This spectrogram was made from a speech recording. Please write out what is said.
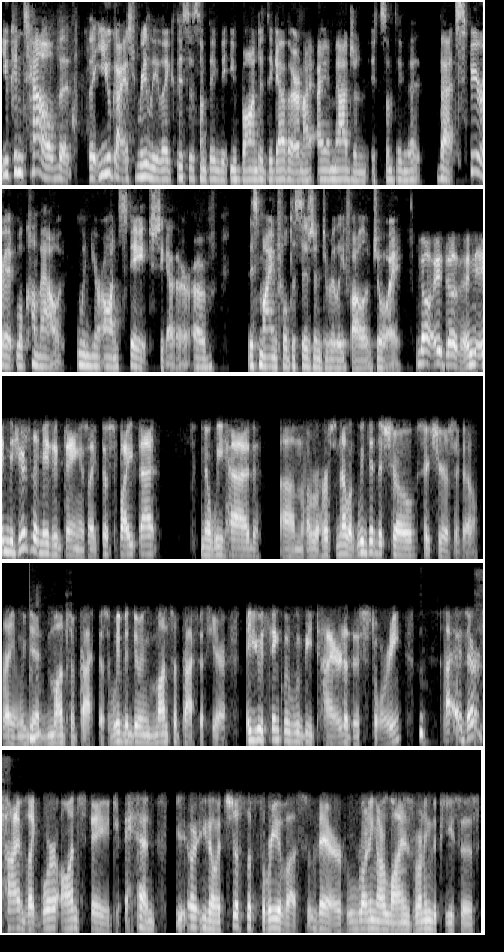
you can tell that that you guys really like this is something that you bonded together, and I, I imagine it's something that that spirit will come out when you're on stage together of this mindful decision to really follow joy. No, it does. And, and here's the amazing thing is like, despite that, you know, we had um, a rehearsal network. We did the show six years ago, right? And we did mm-hmm. months of practice. We've been doing months of practice here. You would think we would be tired of this story. Uh, there are times like we're on stage and, you know, it's just the three of us there running our lines, running the pieces.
